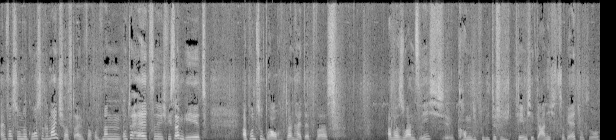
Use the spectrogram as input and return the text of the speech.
einfach so eine große Gemeinschaft einfach. Und man unterhält sich, wie es einem geht. Ab und zu braucht man halt etwas. Aber so an sich kommen die politischen Themen hier gar nicht zur Geltung so.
